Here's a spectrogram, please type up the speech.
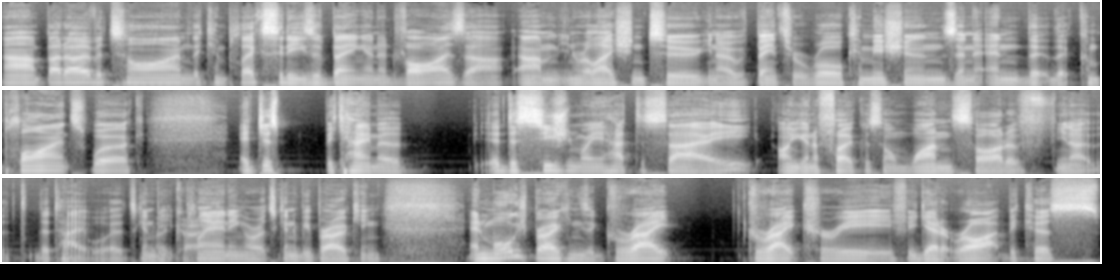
Uh, but over time, the complexities of being an advisor um, in relation to, you know, we've been through royal commissions and, and the, the compliance work, it just became a, a decision where you had to say, are you going to focus on one side of, you know, the, the table, whether it's going to be Okay. planning or it's going to be broking. And mortgage broking is a great, great career if you get it right because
